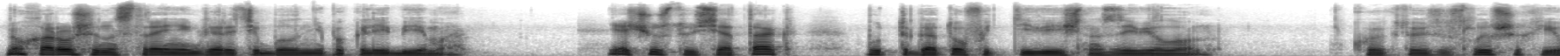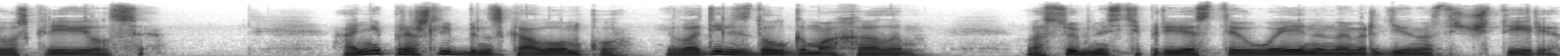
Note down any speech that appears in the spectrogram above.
Но хорошее настроение Гэрроти было непоколебимо. «Я чувствую себя так, будто готов идти вечно», — заявил он. Кое-кто из услышавших его скривился. Они прошли бензоколонку, и владелец долго махал им, в особенности приветствия Уэйна номер 94.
